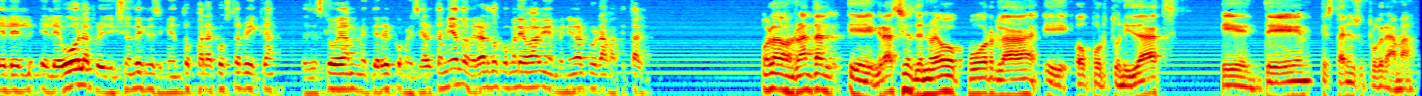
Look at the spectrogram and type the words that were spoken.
elevó la proyección de crecimiento para Costa Rica. Entonces es que voy a meter el comercial también. Don Gerardo, ¿cómo le va? Bienvenido al programa. ¿Qué tal? Hola, don Randall. Eh, gracias de nuevo por la eh, oportunidad eh, de estar en su programa.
